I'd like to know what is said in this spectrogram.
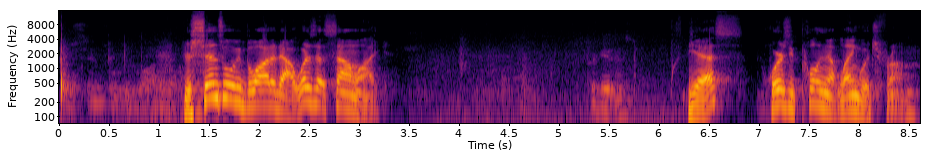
Your sins will be blotted out. Your sins will be blotted out. What does that sound like? Forgiveness. Yes? Where is he pulling that language from?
